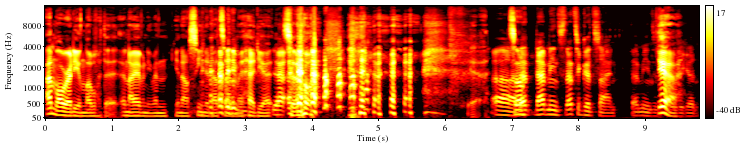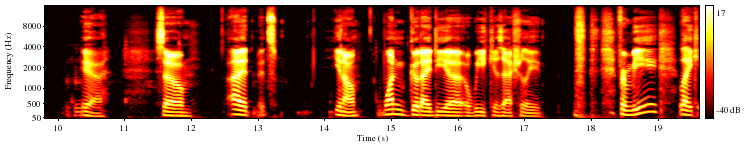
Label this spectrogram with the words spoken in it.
I'm already in love with it, and I haven't even you know seen it outside of my head yet. yeah. So, yeah, Uh, So- that that means that's a good sign. That means it's Yeah. really good. yeah. So, I it's you know one good idea a week is actually for me like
